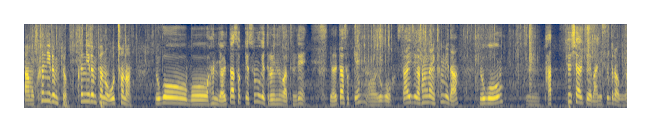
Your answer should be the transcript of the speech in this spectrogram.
다음 큰 이름표. 큰 이름표는 5,000원. 요거 뭐 한 15개 20개 들어있는 것 같은데 15개? 어 요거 사이즈가 상당히 큽니다. 요거 음, 밭 표시할 때 많이 쓰더라고요.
